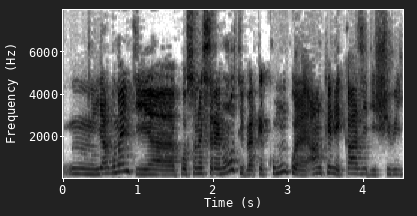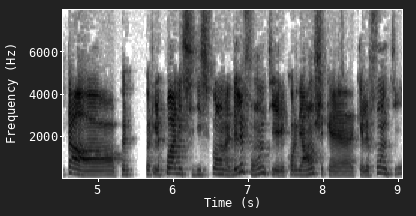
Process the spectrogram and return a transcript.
mm, gli argomenti eh, possono essere molti perché comunque anche nei casi di civiltà per, per le quali si dispone delle fonti, ricordiamoci che, che le fonti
